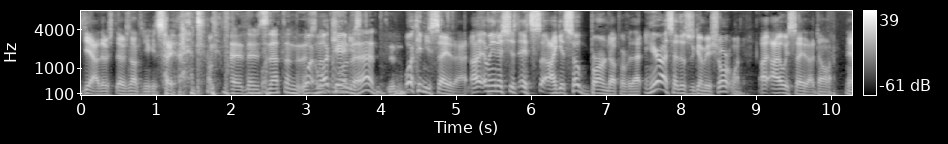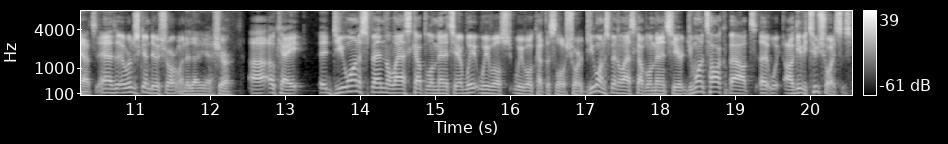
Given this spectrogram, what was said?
yeah, there's there's nothing you can say to that. I mean, Uh, There's nothing. There's What- what nothing can you add, what can you say to that? I, I mean, it's just it's. I get so burned up over that. And here I said this was going to be a short one. I, I always say that, don't I? Yeah, it's, yeah, we're just going to do a short one today. Yeah, sure. Uh, okay. Uh, Do you want to spend the last couple of minutes here? We, we will we will cut this a little short. Do you want to spend the last couple of minutes here? Do you want to talk about? Uh, I'll give you two choices.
